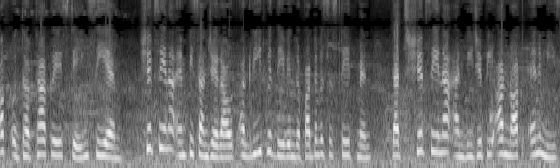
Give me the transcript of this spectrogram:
of Uddhav Thackeray staying CM. Shiv Sena MP Sanjay Raut agreed with Devendra Fadnavis' statement that Shiv Sena and BJP are not enemies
